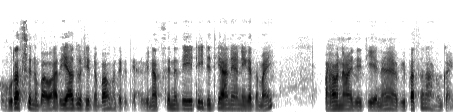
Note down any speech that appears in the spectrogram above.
හුරස් වෙන බව අරියාදුට ඉන්න බව මතක තියාගන්න. වෙනස් වෙන දෙයට ඉඩ ධානය අනේක තමයි භාවනාවේදී තියෙන විපස්සනා අනුගයි.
